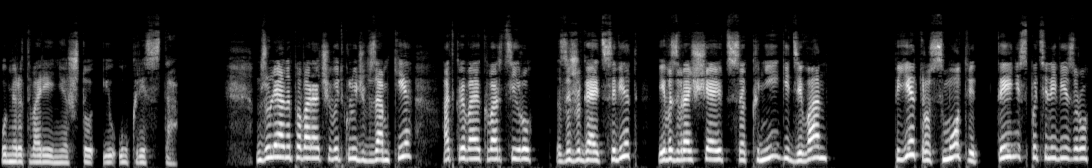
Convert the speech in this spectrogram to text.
умиротворение, что и у креста. Джулиана поворачивает ключ в замке, открывая квартиру, зажигает свет, и возвращаются книги, диван. Пьетро смотрит теннис по телевизору,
